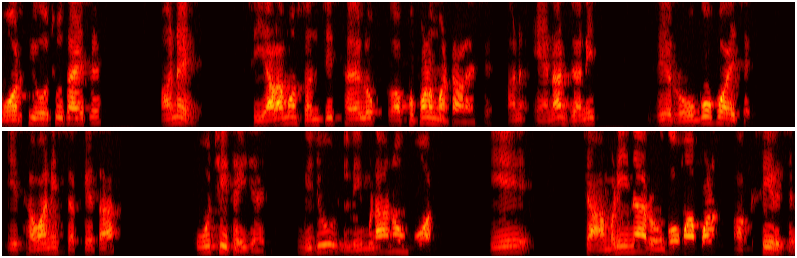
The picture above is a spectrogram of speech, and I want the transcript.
મોરથી ઓછું થાય છે અને શિયાળામાં સંચિત થયેલો કફ પણ મટાડે છે. અને એના જનિત જે રોગો હોય છે એ થવાની શક્યતા ઓછી થઈ જાય છે. બીજું લીમડાનો મોર એ ચામડીના રોગોમાં પણ અક્ષીર છે.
